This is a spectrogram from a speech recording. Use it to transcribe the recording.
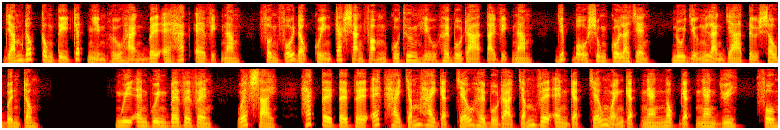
Giám đốc công ty trách nhiệm hữu hạn BEHE Việt Nam, phân phối độc quyền các sản phẩm của thương hiệu Hebora tại Việt Nam, giúp bổ sung collagen, nuôi dưỡng làn da từ sâu bên trong. Nguyen Quyên BVVN, website https 2 2 gạch chéo hebora vn gạch chéo ngoãn gạch ngang ngọc gạch ngang duy phone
